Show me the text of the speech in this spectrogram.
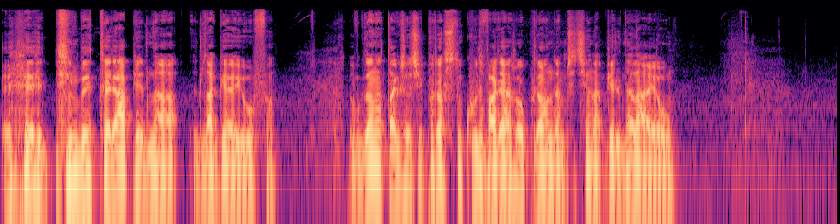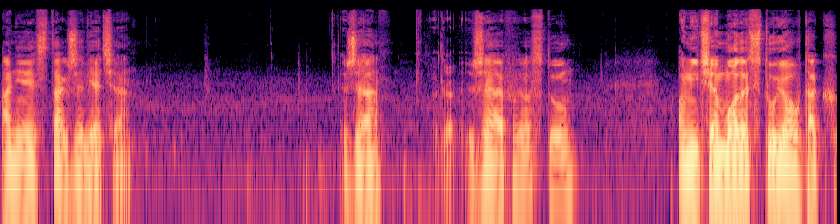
niby terapię dla, dla gejów. Wygląda tak, że ci po prostu, kurwa, rażą prądem, czy cię napierdalają. A nie jest tak, że wiecie, że, że po prostu oni cię molestują tak,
